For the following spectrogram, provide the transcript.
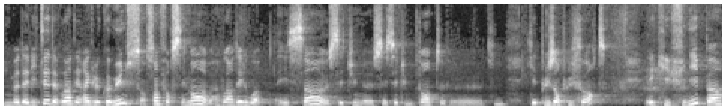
une modalité d'avoir des règles communes sans, forcément avoir des lois. Et ça, c'est une, c'est, une pente qui, qui, est de plus en plus forte et qui finit par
